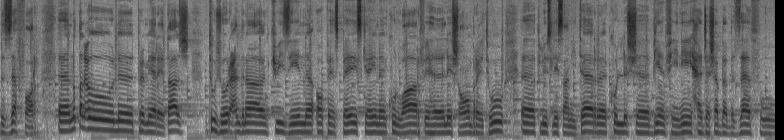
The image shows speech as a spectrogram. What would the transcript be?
بزاف fort. نطلعوا لل premier étage. toujours عندنا cuisine open space كاين couloir فيه les chambres et tout plus les sanitaires كلش bien fini حاجة شابة بزاف. و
